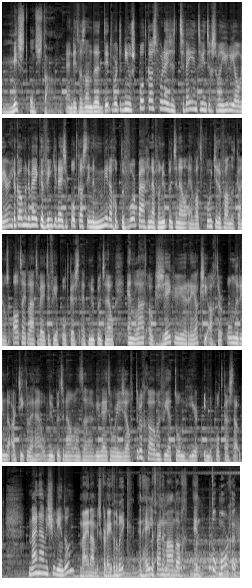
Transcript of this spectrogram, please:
mist ontstaan. En dit was dan de Dit Wordt Het Nieuws podcast voor deze 22e van juli alweer. De komende weken vind je deze podcast in de middag op de voorpagina van nu.nl. En wat vond je ervan? Dat kan je ons altijd laten weten via podcast.nu.nl. En laat ook zeker je reactie achter onderin de artikelen hè, op nu.nl. Want uh, wie weet hoor je jezelf terugkomen via Tom hier in de podcast ook. Mijn naam is Julian Dom. Mijn naam is Carne van der Brink. Een hele fijne maandag en tot morgen.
